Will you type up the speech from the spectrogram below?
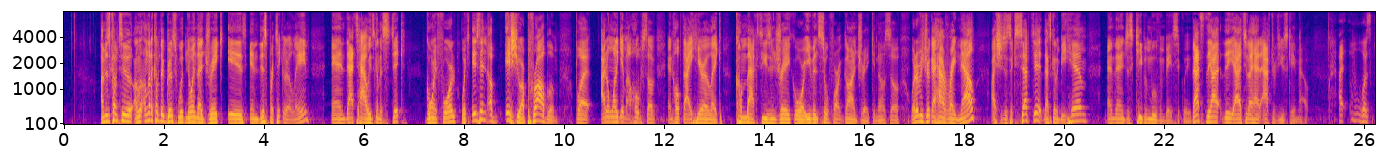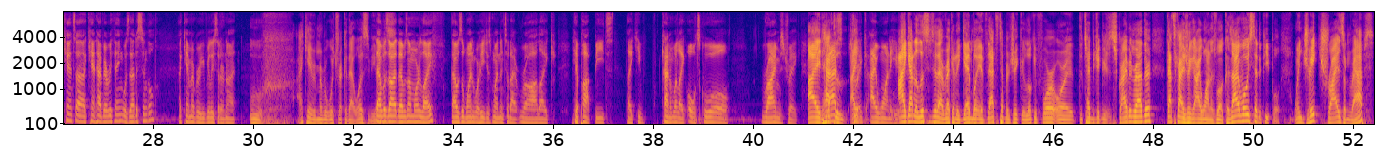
I'm just come to I'm, I'm gonna come to grips with knowing that Drake is in this particular lane, and that's how he's gonna stick going forward, which isn't a issue, a problem, but I don't want to get my hopes up and hope that I hear like comeback season Drake or even so far gone Drake, you know. So whatever Drake I have right now, I should just accept it. That's gonna be him, and then just keep it moving. Basically, that's the the attitude I had after Views came out. I was can't uh, can't have everything. Was that a single? I can't remember if he released it or not. Ooh. I can't remember which record that was to be That was honest. uh, that was on More Life. That was the one where he just went into that raw like hip hop beats. Like he kind of went like old school rhymes Drake. I'd have That's to. I, Drake I, want to hear. I got to listen to that record again. But if that's the type of Drake you're looking for, or the type of Drake you're describing, rather, that's the kind of Drake I want as well. Because I've always said to people, when Drake tries and raps,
